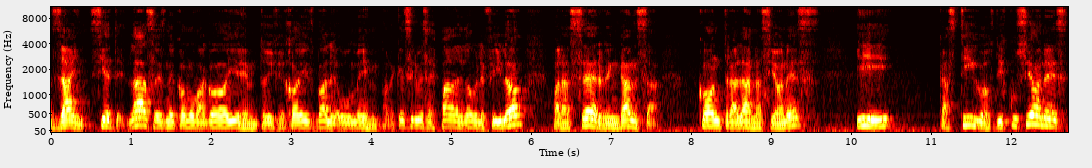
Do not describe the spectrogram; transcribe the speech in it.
Zain 7. ¿Para qué sirve esa espada de doble filo? Para hacer venganza contra las naciones y castigos, discusiones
